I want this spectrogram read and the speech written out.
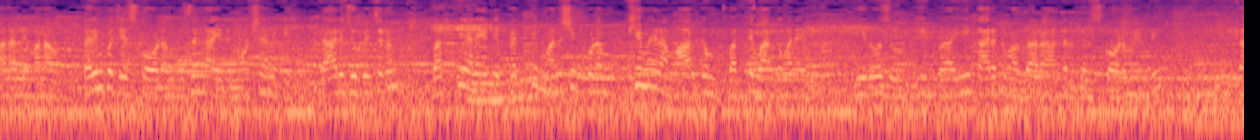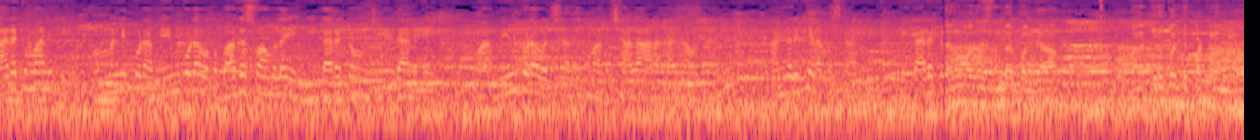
మనల్ని మనం తరింపజేసుకోవడం నిజంగా ఇది మోక్షానికి దారి చూపించడం. భక్తి అనేది ప్రతి మనిషికి కూడా ముఖ్యమైన మార్గం భక్తి మార్గం అనేది ఈరోజు ఈ ఈ కార్యక్రమం ద్వారా అందరూ తెలుసుకోవడం ఏంటి? కార్యక్రమానికి మమ్మల్ని కూడా మేము కూడా ఒక భాగస్వాములై ఈ కార్యక్రమం చేయడానికి మా- మేము కూడా వచ్చినందుకు మాకు చాలా ఆనందంగా ఉందండి. అందరికీ నమస్కారం. ఈ కార్యక్రమం సందర్భంగా మన తిరుపతి పట్టణంలో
